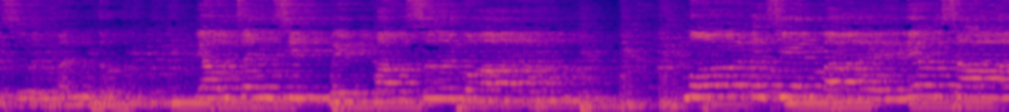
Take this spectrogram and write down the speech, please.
是奋斗，要珍惜美好时光。莫等闲白了少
